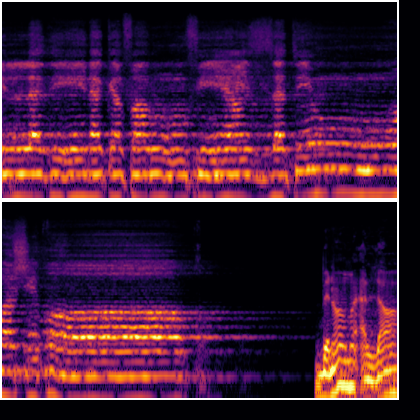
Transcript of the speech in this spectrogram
الذين كفروا في عزة وشقاق به الله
